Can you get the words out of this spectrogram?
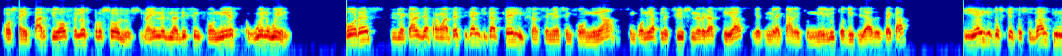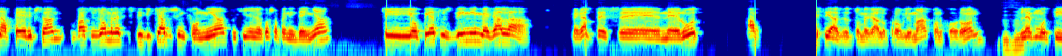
ώστε να υπάρχει όφελος προς όλους. Να είναι δηλαδή συμφωνίες win-win χώρες τη Λεκάνη διαπραγματεύτηκαν και κατέληξαν σε μια συμφωνία, συμφωνία πλαισίου συνεργασίας για την Λεκάνη του Νείλου το 2010. Η Αίγυπτος και το Σουδάν την απέρριψαν βασιζόμενες στη δικιά τους συμφωνία του 1959 και η οποία τους δίνει μεγάλα, μεγάλες ε, νερού. Εστιάζεται το μεγάλο πρόβλημα των χωρων Βλέπουμε ότι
